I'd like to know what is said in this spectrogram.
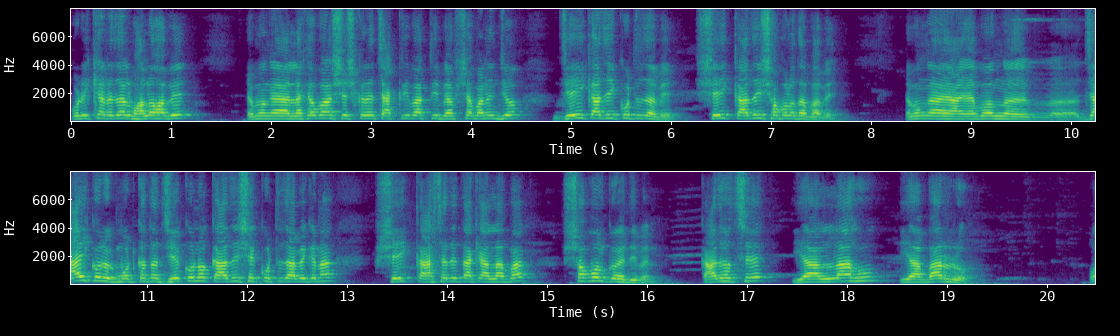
পরীক্ষার রেজাল্ট ভালো হবে এবং লেখাপড়া শেষ করে চাকরি বাকরি, ব্যবসা বাণিজ্য যেই কাজেই করতে যাবে, সেই কাজেই সফলতা পাবে। এবং এবং যাই করুক, মোট কথা যে কোনো কাজে সে করতে যাবে কিনা সেই কাজটাতে তাকে আল্লাপাক সফল করে দিবেন। কাজ হচ্ছে, ইয়া আল্লাহু, ইয়া বার্রু ও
